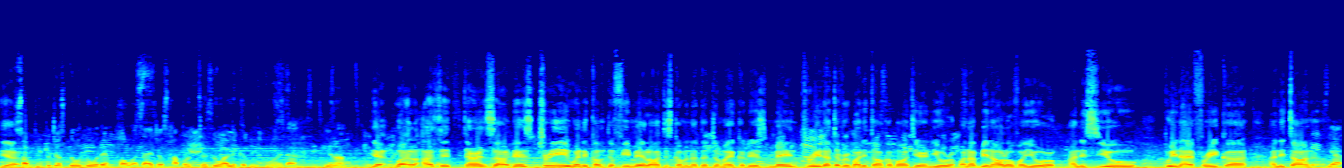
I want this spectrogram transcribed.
Yeah. Some people just don't know them powers. I just happen to know a little bit more than, you know? Yeah, well, as it turns out, there's three, when it comes to female artists coming out of Jamaica, there's main three that everybody talk about here in Europe. And I've been all over Europe, and it's you, Queen Ifrica, and Etana. Yep.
